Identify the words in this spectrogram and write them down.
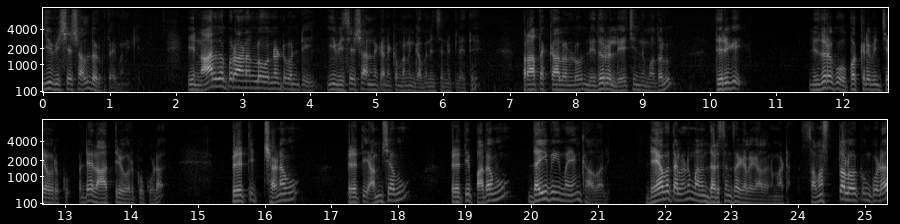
ఈ విశేషాలు దొరుకుతాయి మనకి. ఈ నారద పురాణంలో ఉన్నటువంటి ఈ విశేషాలను కనుక మనం గమనించినట్లయితే ప్రాతకాలంలో నిద్ర లేచింది మొదలు తిరిగి నిద్రకు ఉపక్రమించే వరకు అంటే రాత్రి వరకు కూడా ప్రతి క్షణము ప్రతి అంశము ప్రతి పదము దైవీమయం కావాలి. దేవతలను మనం దర్శించగలగాలన్నమాట. సమస్త లోకం కూడా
